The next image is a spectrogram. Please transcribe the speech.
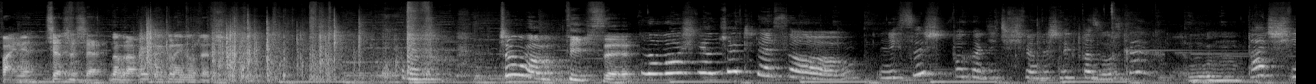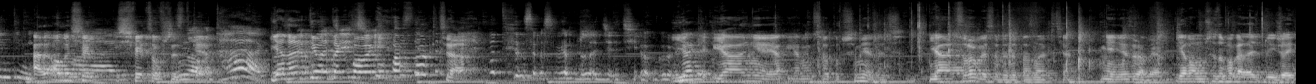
Fajnie, cieszę się. Dobra, na kolejną rzecz. Czemu mam tipsy? No bo świąteczne są. Nie chcesz pochodzić w świątecznych pazurkach? Patrz, święty Mikołaj. Ale one się świecą wszystkie. No tak. Ja nawet nie mam tak małego paznokcia. To jest rozmiar dla dzieci ogólnie. Jak? Ja nie, ja, ja bym chciał to przymierzyć. Ja zrobię sobie te paznokcie. Nie, nie zrobię. Ja wam muszę to pokazać bliżej.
